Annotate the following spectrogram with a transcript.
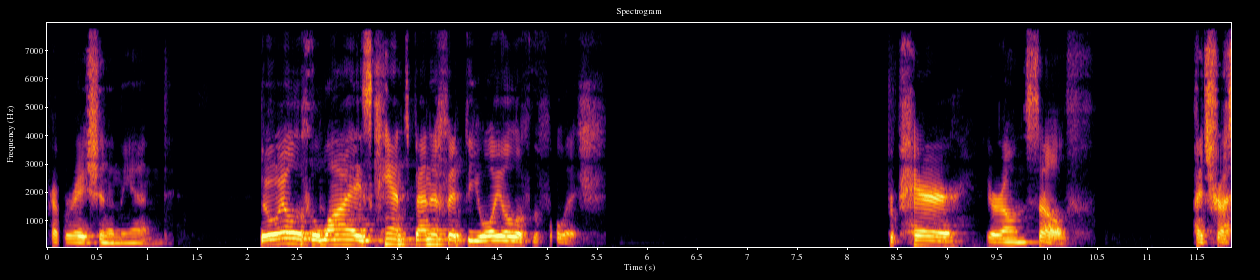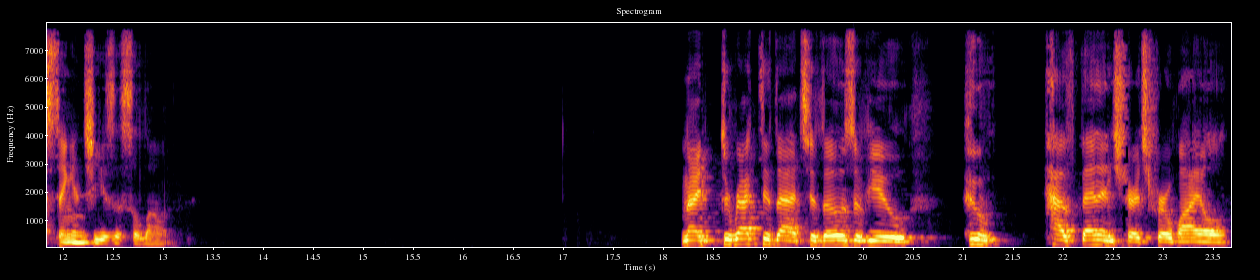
preparation in the end. The oil of the wise can't benefit the oil of the foolish. Prepare your own self by trusting in Jesus alone. And I directed that to those of you who have been in church for a while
